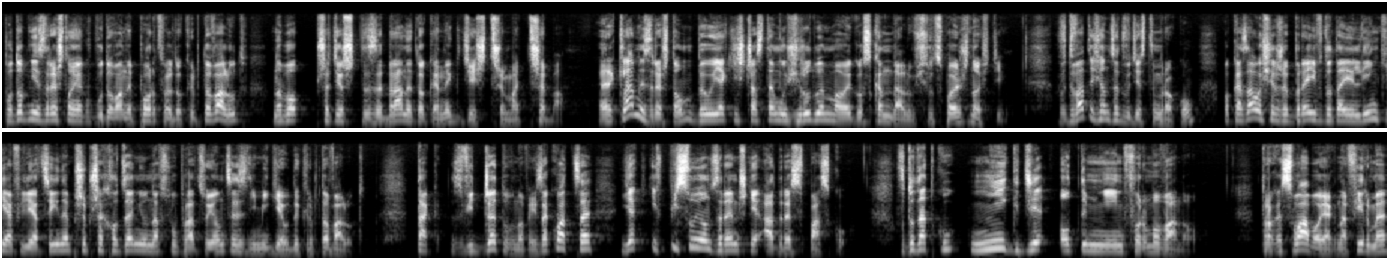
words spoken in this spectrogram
Podobnie zresztą jak wbudowany portfel do kryptowalut, no bo przecież te zebrane tokeny gdzieś trzymać trzeba. Reklamy zresztą były jakiś czas temu źródłem małego skandalu wśród społeczności. W 2020 roku okazało się, że Brave dodaje linki afiliacyjne przy przechodzeniu na współpracujące z nimi giełdy kryptowalut. Tak z widgetu w nowej zakładce, jak i wpisując ręcznie adres w pasku. W dodatku nigdzie o tym nie informowano. Trochę słabo jak na firmę,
